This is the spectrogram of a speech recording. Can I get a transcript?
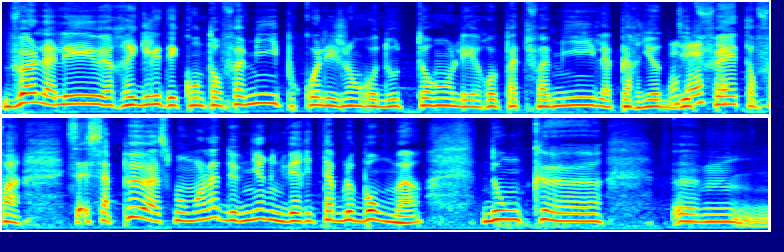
veulent aller régler des comptes en famille. Pourquoi les gens redoutent tant les repas de famille, la période des fêtes? Enfin, ça, ça peut à ce moment-là devenir une véritable bombe. hein. Donc, euh, euh,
